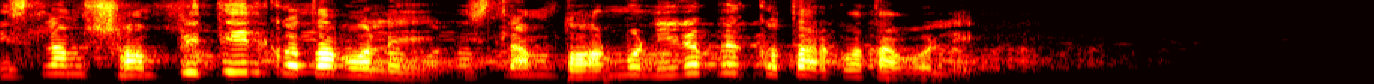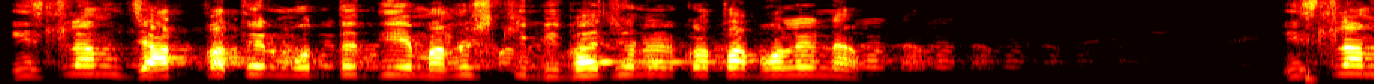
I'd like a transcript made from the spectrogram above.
ইসলাম সম্প্রীতির কথা বলে, ইসলাম ধর্ম নিরপেক্ষতার কথা বলে, ইসলাম জাতপাতের মধ্যে দিয়ে মানুষকে বিভাজনের কথা বলে না? ইসলাম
